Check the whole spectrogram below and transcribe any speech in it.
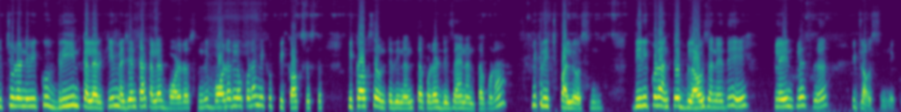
ఇది చూడండి మీకు గ్రీన్ కలర్కి మెజెంటా కలర్ బార్డర్ వస్తుంది. బార్డర్లో కూడా మీకు పికాక్స్ వస్తాయి. పికాక్స్ ఉంటుంది దీని కూడా డిజైన్ అంతా కూడా. మీకు రిచ్ పళ్ళు వస్తుంది. దీనికి కూడా అంతే బ్లౌజ్ అనేది ప్లెయిన్ ప్లస్ ఇట్లా వస్తుంది మీకు.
